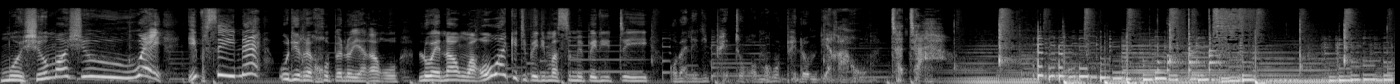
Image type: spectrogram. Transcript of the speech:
mošomošuwe ipsene o dire kgopelo ya gago. Le wena ngwago wa ketepedi masomepedi tee o ba le diphetogo mo bophelong bja gago. Thata thank you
